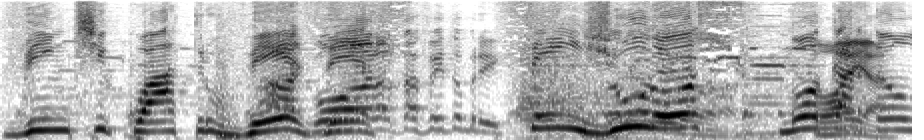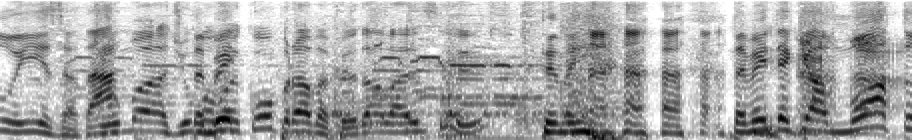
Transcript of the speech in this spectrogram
24 vezes. Agora tá feito o brinco. Sem juros no Olha. cartão Luiza, tá? Dilma, Dilma Também- vai comprar, vai pedalar isso aí. também, também tem aqui, ó, Moto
